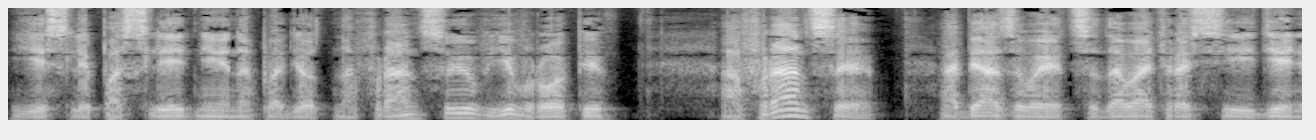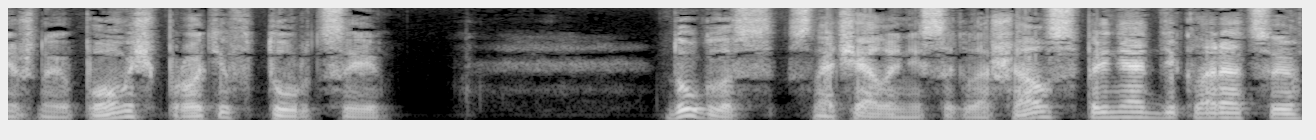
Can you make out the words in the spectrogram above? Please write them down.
если последняя нападет на Францию в Европе, а Франция обязывается давать России денежную помощь против Турции. Дуглас сначала не соглашался принять декларацию,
